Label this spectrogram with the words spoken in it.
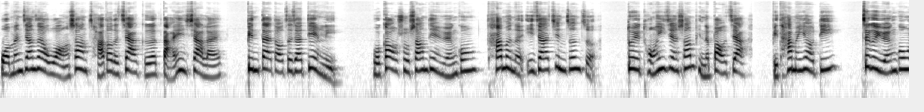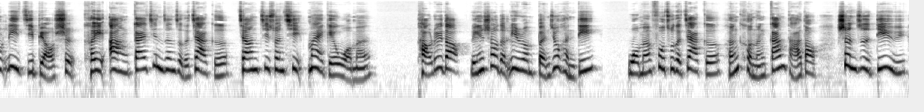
我们将在网上查到的价格打印下来，并带到这家店里。我告诉商店员工，他们的一家竞争者对同一件商品的报价比他们要低。这个员工立即表示可以按该竞争者的价格将计算器卖给我们。考虑到零售的利润本就很低。我们付出的价格很可能刚达到，甚至低于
